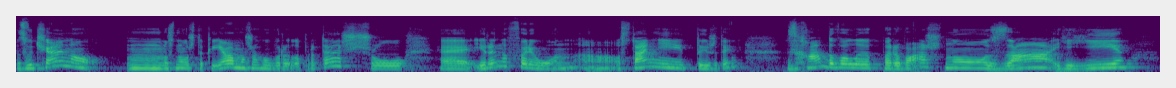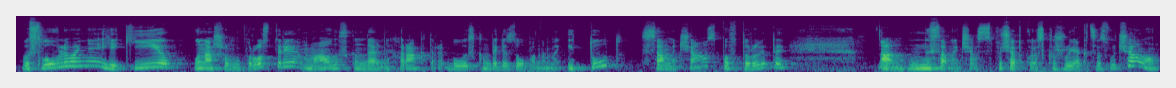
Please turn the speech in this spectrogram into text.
Звичайно, знову ж таки, я вам уже говорила про те, що е, Ірина Фаріон е, останній тиждень згадували переважно за її висловлювання, які у нашому просторі мали скандальний характер, були скандалізованими. І тут саме час повторити. А, не саме час. Спочатку я скажу, як це звучало.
